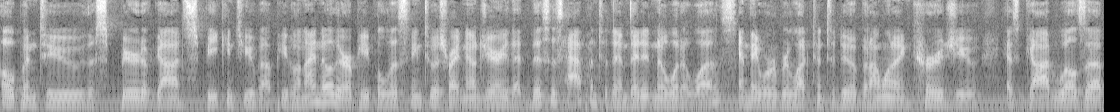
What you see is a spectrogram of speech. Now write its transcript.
open to the Spirit of God speaking to you about people. And I know there are people listening to us right now, Jerry, that this has happened to them. They didn't know what it was and they were reluctant to do it. But I want to encourage you as God wells up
